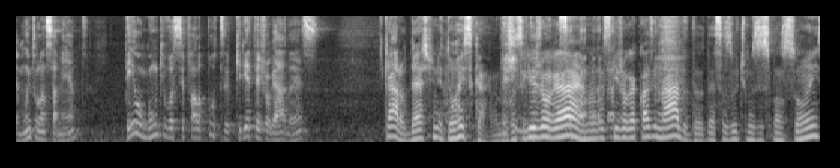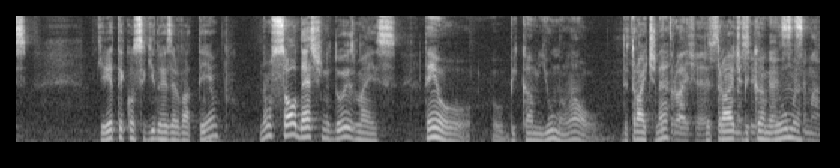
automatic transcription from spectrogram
é muito lançamento. Tem algum que você fala, putz, eu queria ter jogado esse? Cara, o Destiny 2, cara, não Destiny consegui 2. jogar, não consegui jogar quase nada do- dessas últimas expansões. Queria ter conseguido reservar tempo. Não só o Destiny 2, mas tem o, o Become Human lá, o Detroit, né? Detroit. é, Detroit Become essa Human.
